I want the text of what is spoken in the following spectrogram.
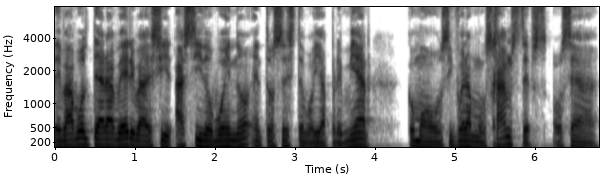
te va a voltear a ver y va a decir, has sido bueno, entonces te voy a premiar, como si fuéramos hamsters. O sea,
